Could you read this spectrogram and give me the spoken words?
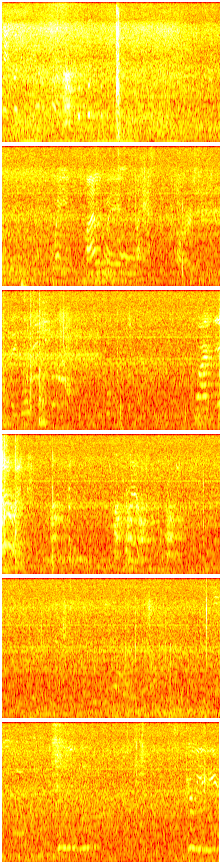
Tape letting me out of the car. Wave, smiling wave, lights, cars. They will. Why, Eric. Come here. Gooey you.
